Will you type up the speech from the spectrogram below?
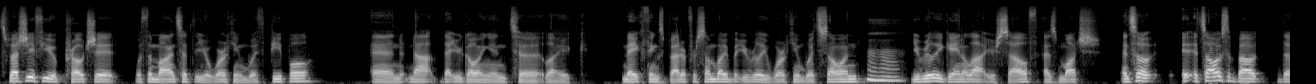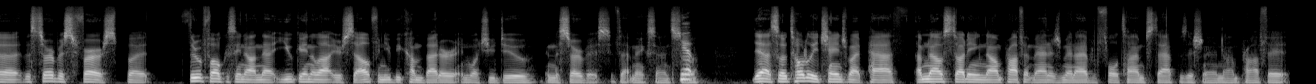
especially if you approach it with the mindset that you're working with people and not that you're going into like make things better for somebody, but you're really working with someone. hmm You really gain a lot yourself as much. And so it- it's always about the the service first, but through focusing on that, you gain a lot yourself and you become better in what you do in the service, if that makes sense. So Yep. Yeah, so it totally changed my path. I'm now studying nonprofit management. I have a full time staff position in a nonprofit.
